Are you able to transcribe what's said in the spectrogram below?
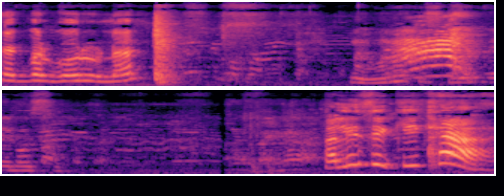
একবার গরু না? না হইছে। আলিসে কি খায়?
